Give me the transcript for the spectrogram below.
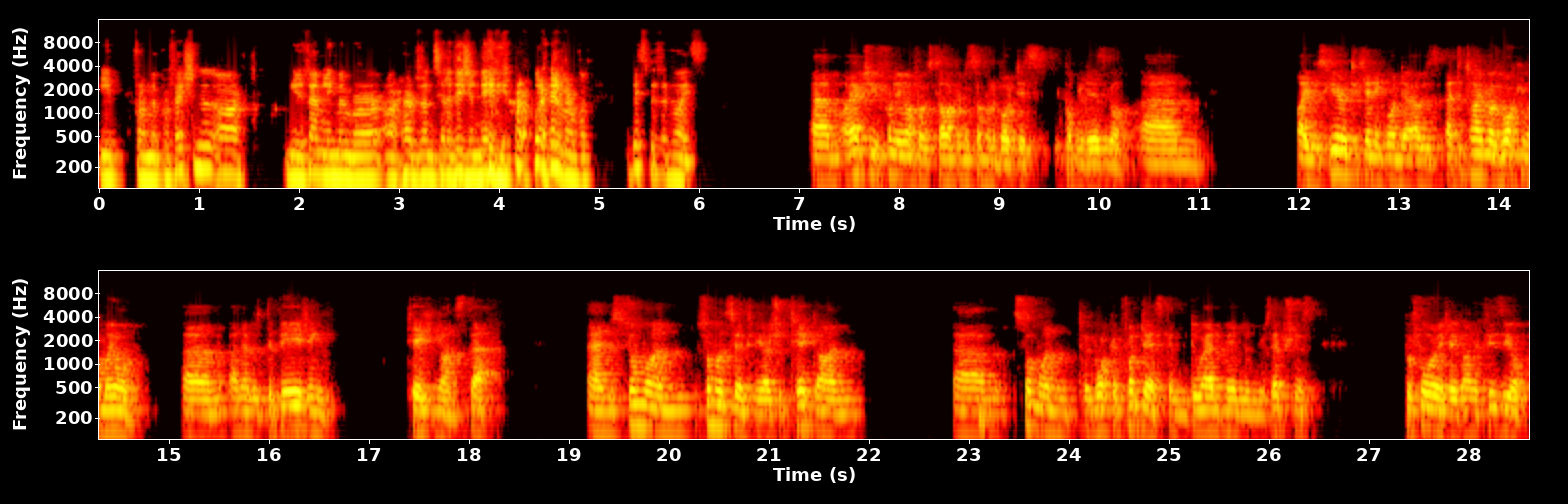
be it from a professional or be it a family member or heard it on television maybe or whatever. But the best bit of advice. Um, I actually, funny enough, I was talking to someone about this a couple of days ago. Um, I was here at the clinic one day. I was at the time I was working on my own, um, and I was debating taking on staff. And someone someone said to me I should take on um, someone to work at front desk and do admin and receptionist before I take on a physio.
